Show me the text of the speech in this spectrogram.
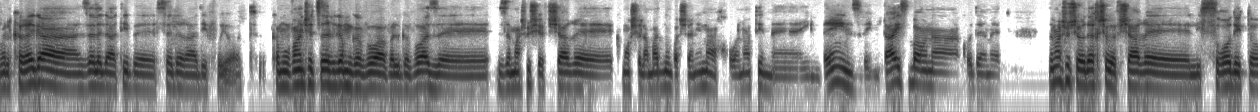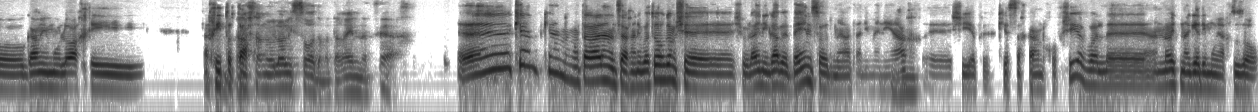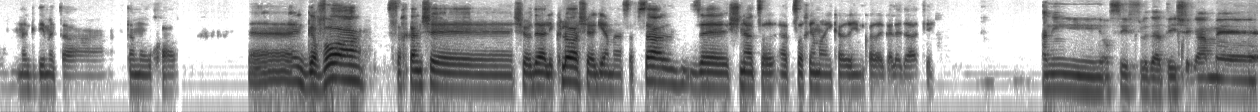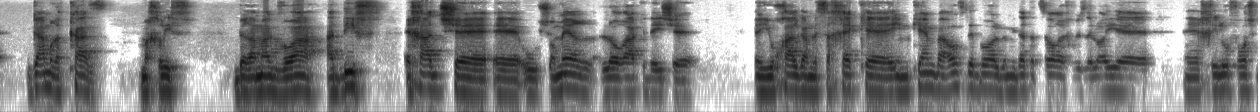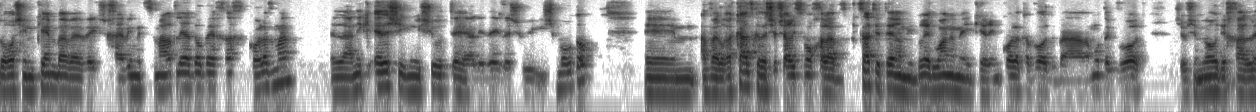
אבל כרגע זה לדעתי בסדר העדיפויות. כמובן שצריך גם גבוה, אבל גבוה זה, זה משהו שאפשר, כמו שלמדנו בשנים האחרונות עם, עם ביינס ועם טייס בעונה הקודמת, זה משהו שעוד איכשהו אפשר לשרוד איתו, גם אם הוא לא הכי, הכי תותח. המטרה שלנו היא לא לשרוד, המטרה היא לנצח. כן, כן, המטרה לנצח. אני בטוח גם ש... שאולי ניגע בביינס עוד מעט, אני מניח, שיהיה כשחקן חופשי, אבל אני לא אתנגד אם הוא יחזור. נקדים את, ה... את המאוחר. גבוה, שחקן ש... שיודע לקלוע, שיגיע מהספסל, זה שני הצר... הצרכים העיקריים כרגע לדעתי. אני אוסיף לדעתי שגם רכז מחליף ברמה גבוהה, עדיף אחד שהוא שומר לא רק כדי שיוכל גם לשחק עם קמבה off the ball במידת הצורך, וזה לא יהיה חילוף ראש בראש עם קמבה ושחייבים את סמארט לידו בהכרח כל הזמן, להעניק איזושהי גמישות על ידי זה שהוא ישמור טוב. אבל רכז כזה שאפשר לסמוך עליו קצת יותר מבראד וונאמייקר, עם כל הכבוד, ברמות הגבוהות, אני חושב שמאוד יכל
